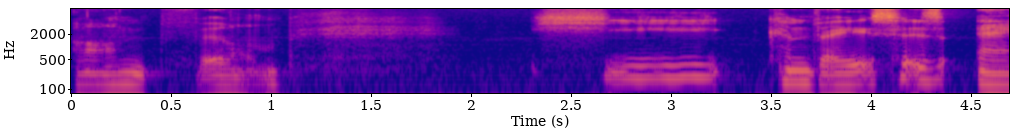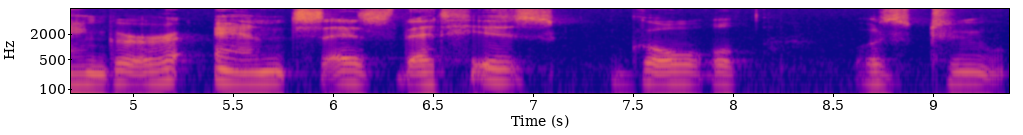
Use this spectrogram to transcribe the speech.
on film, he conveys his anger and says that his goal was to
